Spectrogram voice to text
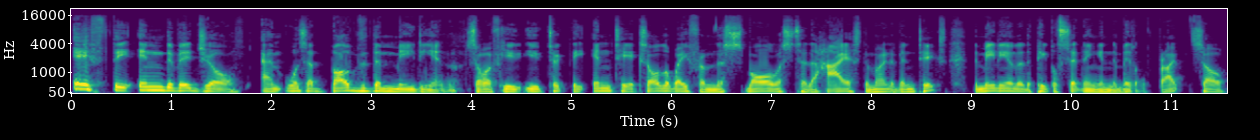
if the individual um, was above the median, so if you, you took the intakes all the way from the smallest to the highest amount of intakes, the median are the people sitting in the middle, right? So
